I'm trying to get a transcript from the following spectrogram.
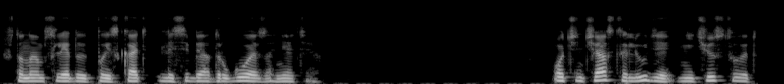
что нам следует поискать для себя другое занятие? Очень часто люди не чувствуют,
